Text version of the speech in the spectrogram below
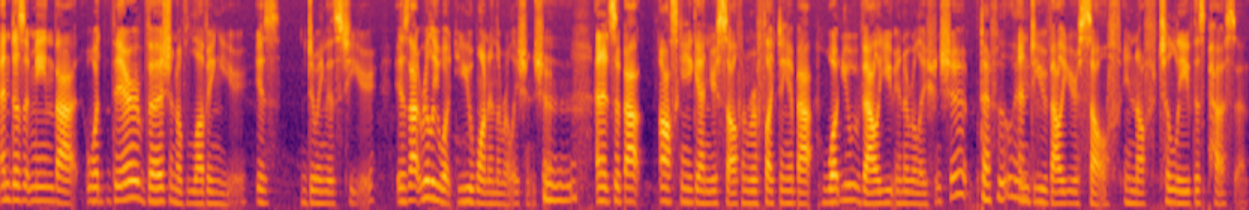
And does it mean that what their version of loving you is doing this to you? Is that really what you want in the relationship? Mm. And it's about asking again yourself and reflecting about what you value in a relationship definitely. and do you value yourself enough to leave this person?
